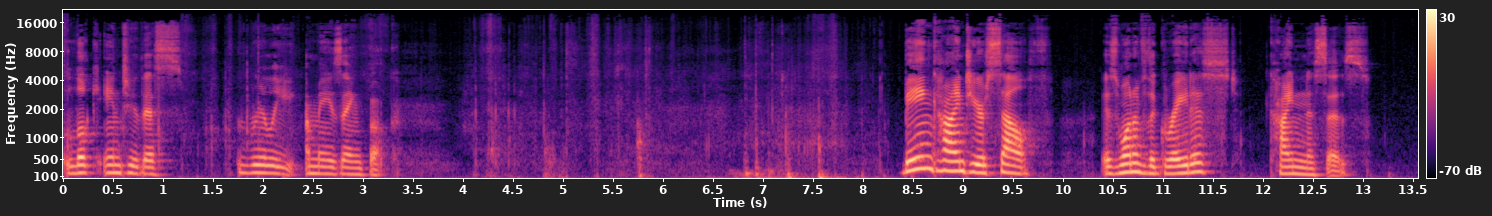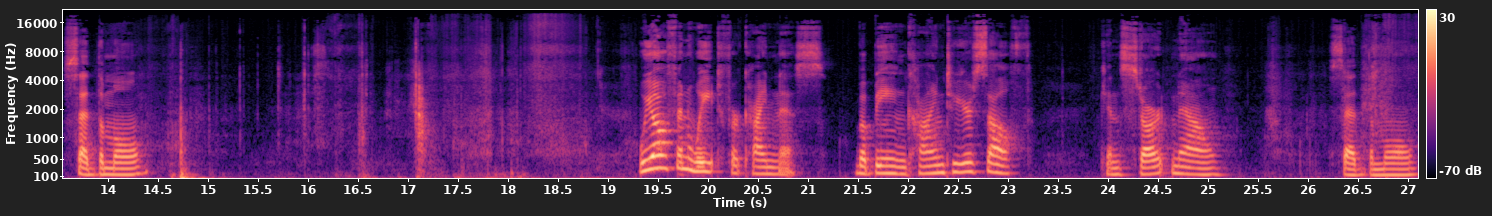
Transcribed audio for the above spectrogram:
look into this really amazing book. Being kind to yourself is one of the greatest kindnesses, said the mole. We often wait for kindness, but being kind to yourself can start now, said the mole.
